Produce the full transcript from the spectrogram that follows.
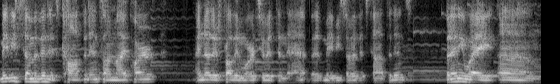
Maybe some of it is confidence on my part. I know there's probably more to it than that but maybe some of it's confidence. But anyway um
